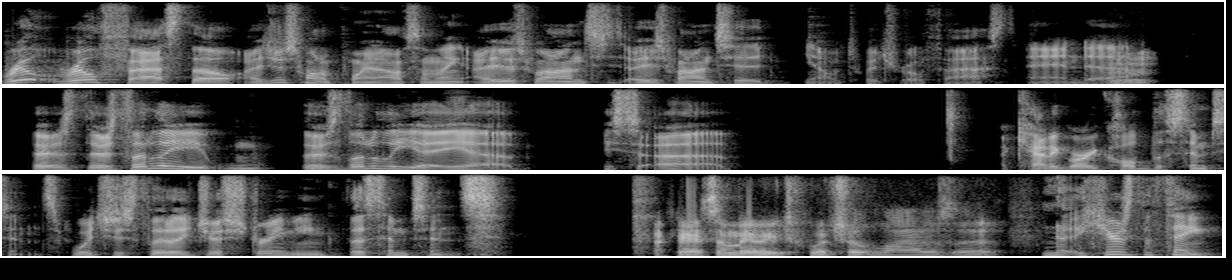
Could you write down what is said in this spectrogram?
real real fast though. I just want to point out something. I just went on to I just went on to you know Twitch real fast, and uh, mm-hmm. there's there's literally there's literally a uh, a, uh, a category called The Simpsons, which is literally just streaming The Simpsons. Okay, so maybe Twitch allows it. No, here's the thing.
